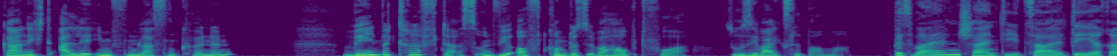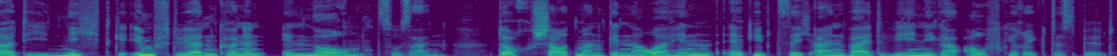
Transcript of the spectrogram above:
gar nicht alle impfen lassen können? Wen betrifft das und wie oft kommt es überhaupt vor? Susi Weichselbaumer. Bisweilen scheint die Zahl derer, die nicht geimpft werden können, enorm zu sein. Doch schaut man genauer hin, ergibt sich ein weit weniger aufgeregtes Bild.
